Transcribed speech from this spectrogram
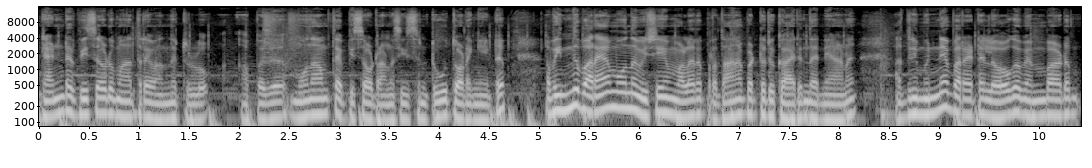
രണ്ട് എപ്പിസോഡ് മാത്രമേ വന്നിട്ടുള്ളൂ. അപ്പോൾ ഇത് മൂന്നാമത്തെ എപ്പിസോഡാണ്. സീസൺ ടു തുടങ്ങിയിട്ട്. അപ്പോൾ ഇന്ന് പറയാൻ പോകുന്ന വിഷയം വളരെ പ്രധാനപ്പെട്ട ഒരു കാര്യം തന്നെയാണ്. അതിന് മുന്നേ പറയട്ടെ ലോകമെമ്പാടും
